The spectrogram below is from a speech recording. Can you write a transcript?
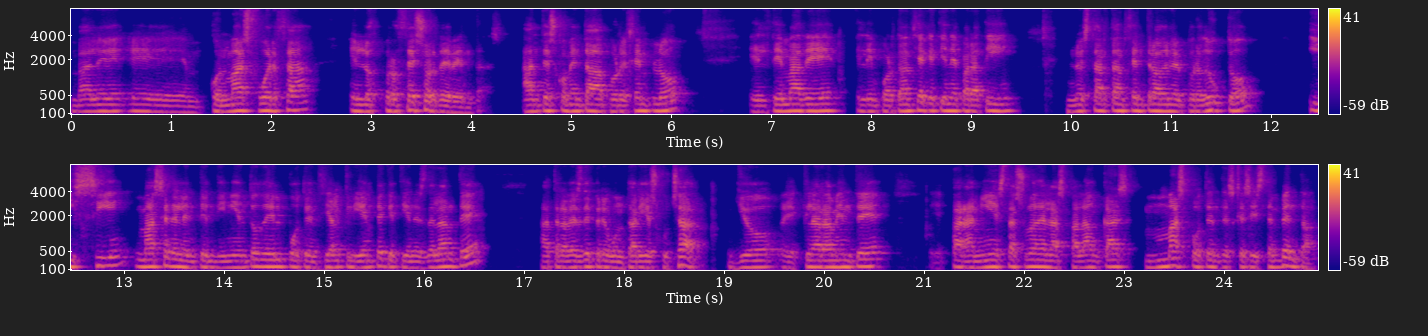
¿vale? Eh, con más fuerza en los procesos de ventas? Antes comentaba, por ejemplo, el tema de la importancia que tiene para ti no estar tan centrado en el producto y sí más en el entendimiento del potencial cliente que tienes delante a través de preguntar y escuchar. Yo eh, claramente, eh, para mí esta es una de las palancas más potentes que existe en venta.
